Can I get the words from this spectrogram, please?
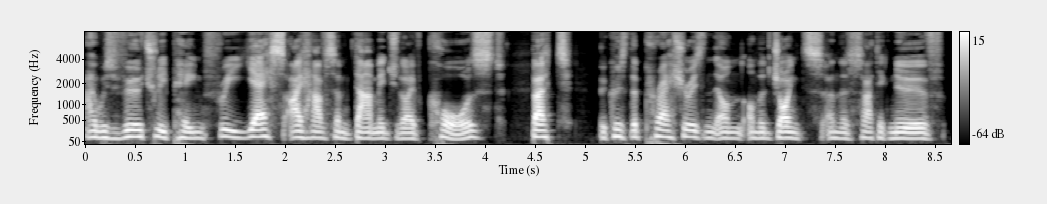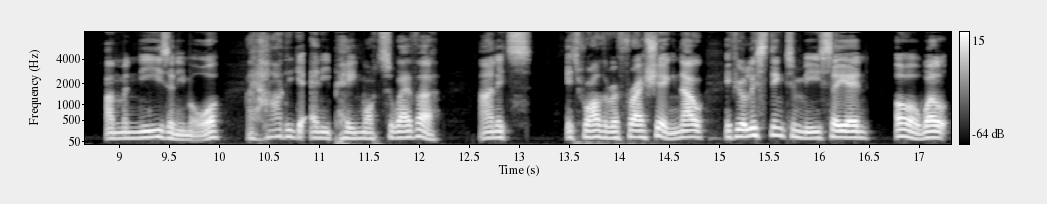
I was virtually pain free. Yes, I have some damage that I've caused, but because the pressure isn't on, on the joints and the sciatic nerve and my knees anymore, I hardly get any pain whatsoever. And it's it's rather refreshing. Now, if you're listening to me saying, Oh, well,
